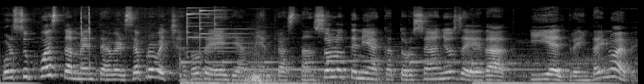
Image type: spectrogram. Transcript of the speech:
por supuestamente haberse aprovechado de ella mientras tan solo tenía 14 años de edad y él 39,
